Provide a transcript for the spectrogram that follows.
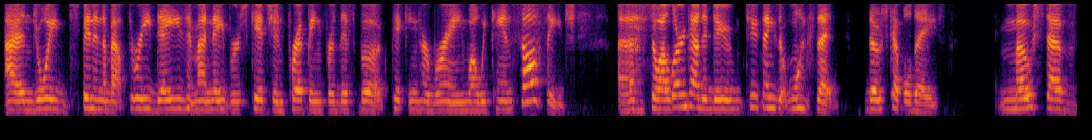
I enjoyed spending about three days in my neighbor's kitchen prepping for this book, picking her brain while we canned sausage. Uh, so I learned how to do two things at once that those couple days. Most of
